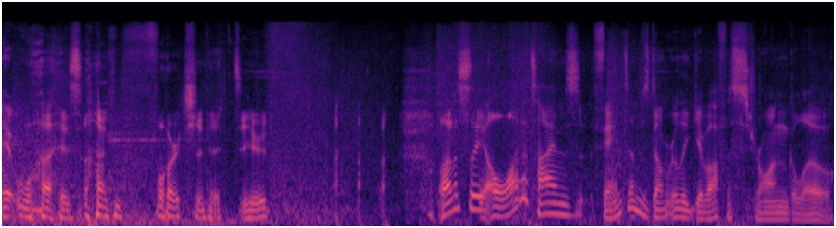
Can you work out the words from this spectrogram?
It was. Unfortunate, dude. Honestly, a lot of times, phantoms don't really give off a strong glow.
